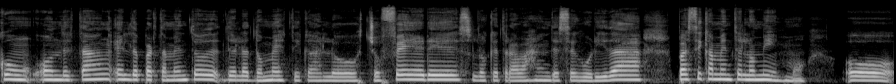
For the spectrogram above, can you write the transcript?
con donde están el departamento de, las domésticas, los choferes, los que trabajan de seguridad, básicamente lo mismo. O,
